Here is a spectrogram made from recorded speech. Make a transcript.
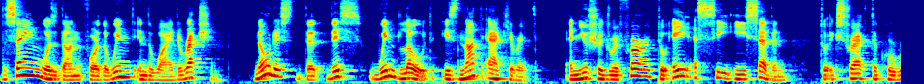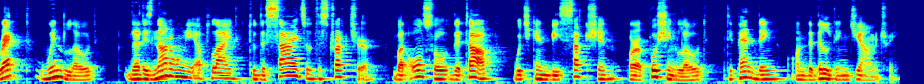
The same was done for the wind in the y direction. Notice that this wind load is not accurate and you should refer to ASCE 7 to extract the correct wind load that is not only applied to the sides of the structure but also the top which can be suction or a pushing load depending on the building geometry.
